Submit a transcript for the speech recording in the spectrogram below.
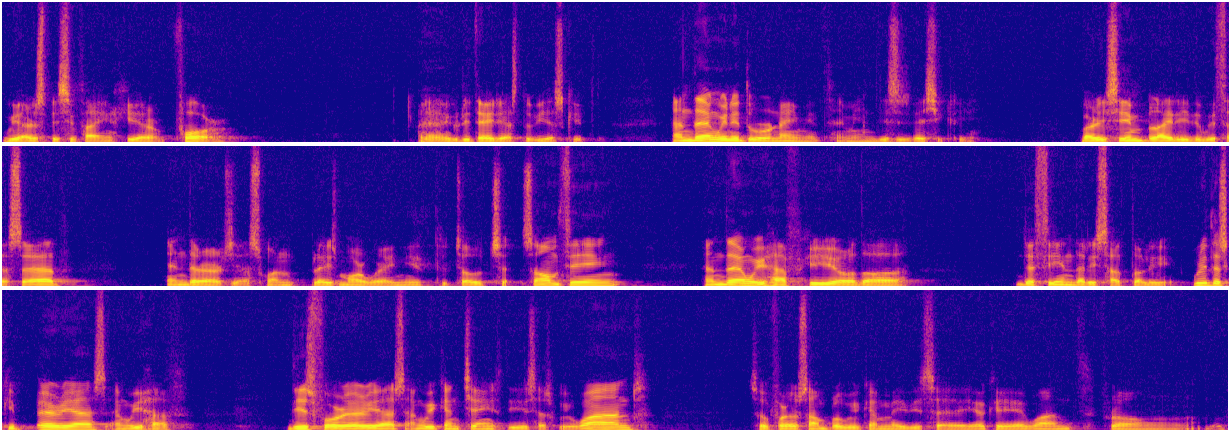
we are specifying here four uh, grid areas to be skipped. And then we need to rename it. I mean, this is basically very simple. I did it with a set, and there are just one place more where I need to touch something. And then we have here the, the thing that is actually grid skip areas, and we have these four areas, and we can change these as we want. So for example, we can maybe say, okay, I want from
